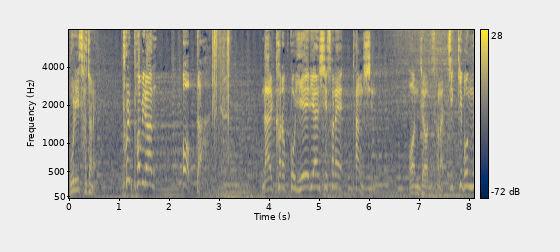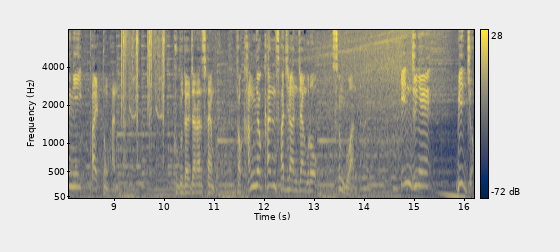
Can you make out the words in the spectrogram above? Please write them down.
우리 사전에 불펌이란 없다. 날카롭고 예리한 시선에 당신 언제 어디서나 찍기 본능이 발동한다. 구구절절한 사연보다 더 강력한 사진 한 장으로 승부한다. 인증의 민족.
